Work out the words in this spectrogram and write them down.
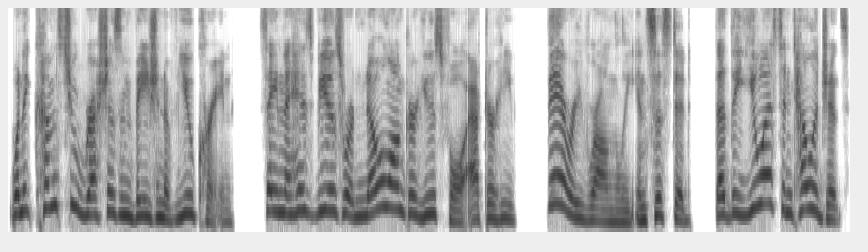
when it comes to Russia's invasion of Ukraine, saying that his views were no longer useful after he very wrongly insisted that the US intelligence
